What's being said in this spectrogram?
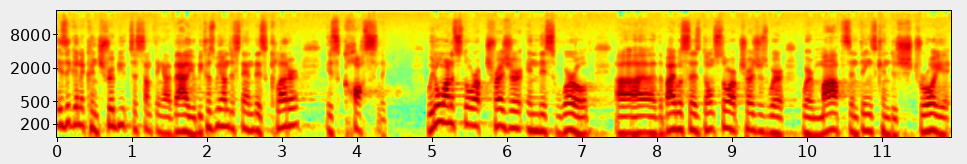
Is it going to contribute to something I value? Because we understand this clutter is costly. We don't want to store up treasure in this world. Uh, uh the Bible says, don't store up treasures where, where moths and things can destroy it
